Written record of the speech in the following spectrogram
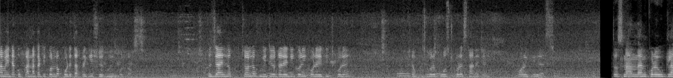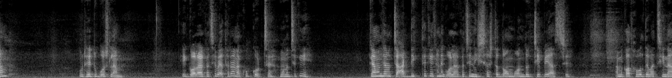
না, মেয়েটা খুব কান্নাকাটি করল, করে তারপরে গিয়ে শুয়ে ঘুমিয়ে পড়ল। তো যাই হোক, চলো ভিডিওটা রেডি করি, করে এডিট করে সব কিছু করে পোস্ট করে স্নানে যাই, পরে ফিরে আসছি। তো স্নান দান করে উঠলাম, উঠে একটু বসলাম। এই গলার কাছে ব্যথাটা না খুব করছে, মনে হচ্ছে কি কেমন যেন চারদিক থেকে এখানে গলার কাছে নিঃশ্বাসটা দম বন্ধ চেপে আসছে। আমি কথা বলতে পারছি না,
